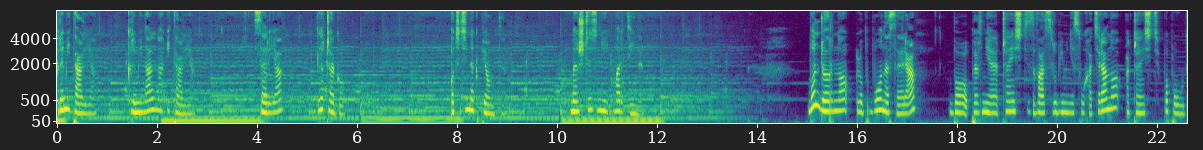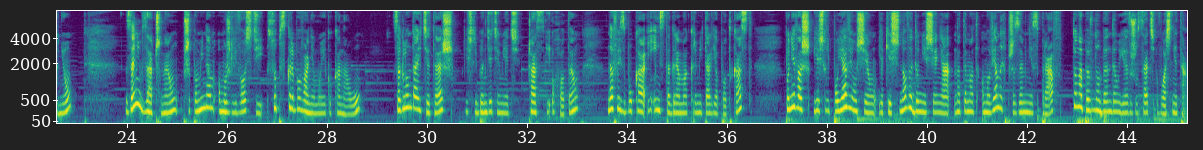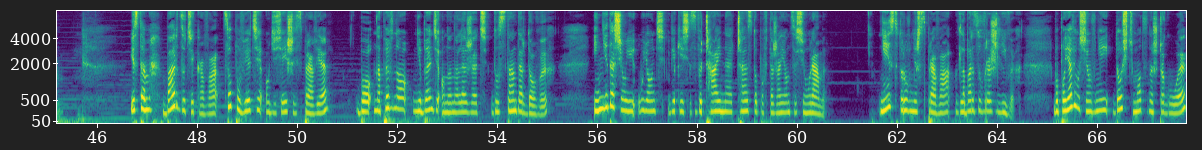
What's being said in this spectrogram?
Krymitalia. Kryminalna Italia. Seria Dlaczego? Odcinek piąty. Mężczyźni Martiny. Buongiorno lub buonasera, bo pewnie część z Was lubi mnie słuchać rano, a część po południu. Zanim zacznę, przypominam o możliwości subskrybowania mojego kanału. Zaglądajcie też, jeśli będziecie mieć czas i ochotę, na Facebooka i Instagrama Krymitalia Podcast, ponieważ jeśli pojawią się jakieś nowe doniesienia na temat omawianych przeze mnie spraw, to na pewno będę je wrzucać właśnie tam. Jestem bardzo ciekawa, co powiecie o dzisiejszej sprawie, bo na pewno nie będzie ona należeć do standardowych i nie da się jej ująć w jakieś zwyczajne, często powtarzające się ramy. Nie jest to również sprawa dla bardzo wrażliwych, bo pojawią się w niej dość mocne szczegóły,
